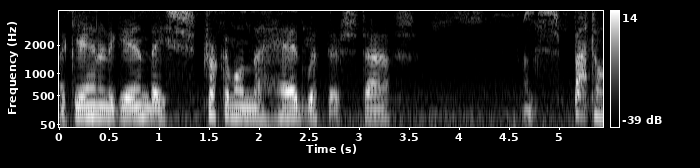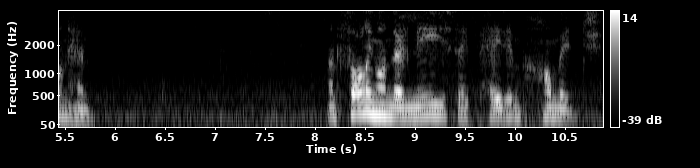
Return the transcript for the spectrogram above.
Again and again they struck him on the head with their staffs and spat on him. And falling on their knees, they paid him homage.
